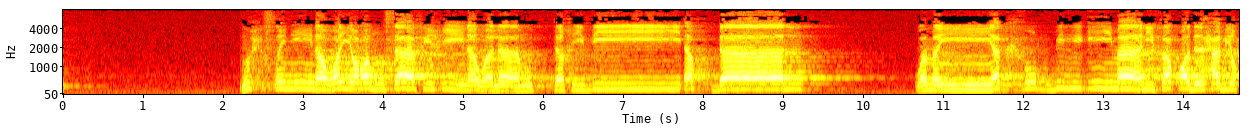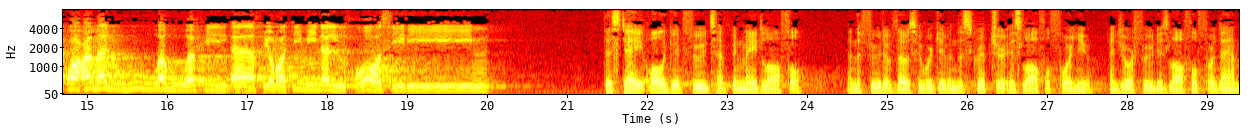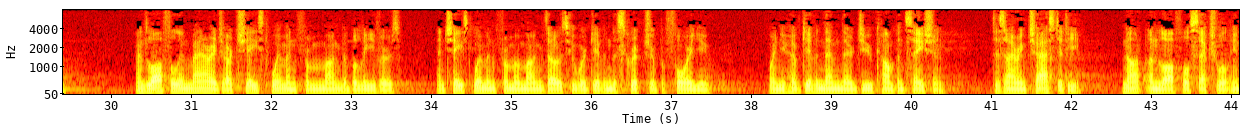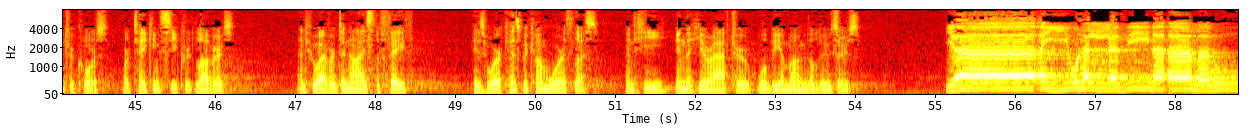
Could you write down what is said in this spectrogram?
محصنين غير مسافحين ولا متخذي أخدان ومن يكفر بالإيمان فقد حبط عمله وهو في الآخرة من الخاسرين This day all good foods have been made lawful, and the food of those who were given the scripture is lawful for you, and your food is lawful for them. And lawful in marriage are chaste women from among the believers, and chaste women from among those who were given the scripture before you, when you have given them their due compensation, desiring chastity, not unlawful sexual intercourse or taking secret lovers. And whoever denies the faith, his work has become worthless, and he in the hereafter will be among the losers. يا أيها الذين آمنوا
